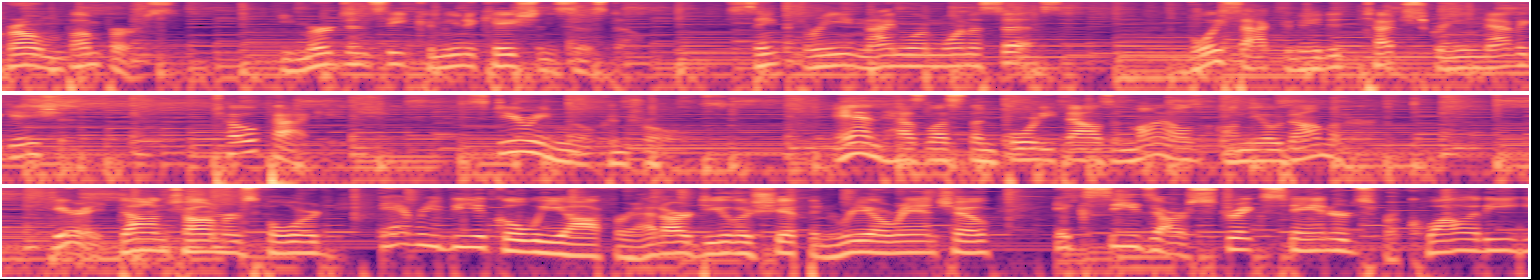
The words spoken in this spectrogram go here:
chrome bumpers, emergency communication system, Sync 3 911 assist, voice activated touchscreen navigation, tow package, steering wheel controls, and has less than 40,000 miles on the odometer. Here at Don Chalmers Ford, every vehicle we offer at our dealership in Rio Rancho exceeds our strict standards for quality,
